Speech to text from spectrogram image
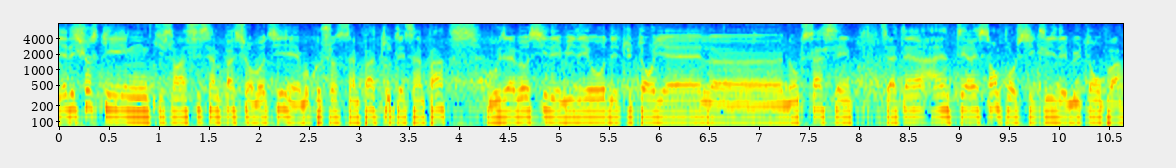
y a des choses qui, sont assez sympas sur votre site. Il y a beaucoup de choses sympas. Tout est sympa. Vous avez aussi des vidéos, des tutoriels. Euh, donc ça, c'est intéressant pour le cycliste débutant ou pas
